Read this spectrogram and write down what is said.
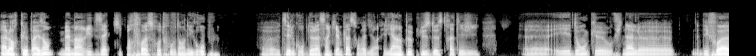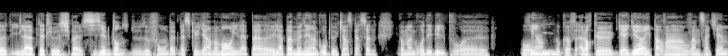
Alors que, par exemple, même un Ritzek qui parfois se retrouve dans les groupes, euh, tu sais, le groupe de la cinquième place, on va dire, il y a un peu plus de stratégie. Euh, et donc, euh, au final, des fois, il a peut-être le, je sais pas, le sixième temps de, de fond, bah, parce qu'il y a un moment, il a pas, il a pas mené un groupe de 15 personnes comme un gros débile pour, euh, pour rien. Mm. Donc, alors que Geiger, il part 20 ou 25e,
